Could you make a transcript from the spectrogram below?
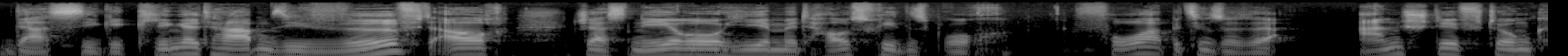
dass sie geklingelt haben. Sie wirft auch Just Nero hier mit Hausfriedensbruch vor, beziehungsweise Anstiftung,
